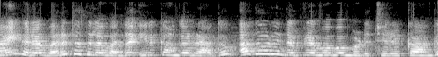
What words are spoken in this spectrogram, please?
பயங்கர வருத்தத்துல வந்து இருக்காங்க ராகவ். அதோட இந்த பிரமவை முடிச்சிருக்காங்க.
